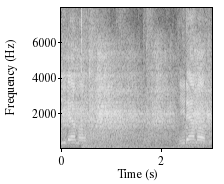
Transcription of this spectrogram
Need ammo. Need ammo.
